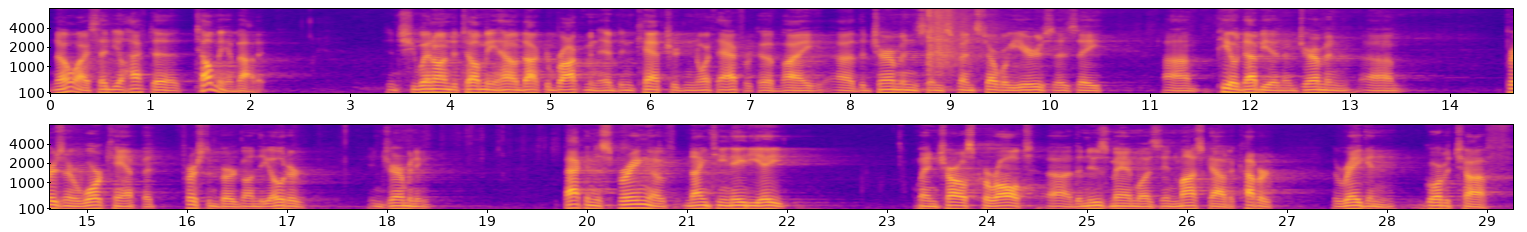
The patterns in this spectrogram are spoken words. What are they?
No, I said, You'll have to tell me about it. And she went on to tell me how Dr. Brockman had been captured in North Africa by uh, the Germans and spent several years as a um, POW in a German um, prisoner of war camp at Fürstenberg on the Oder in Germany. Back in the spring of 1988, when Charles Kuralt, uh, the newsman, was in Moscow to cover the Reagan Gorbachev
